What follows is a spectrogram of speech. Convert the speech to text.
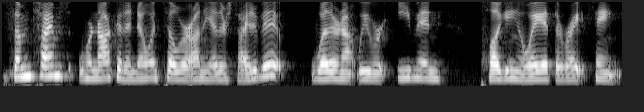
sometimes we're not going to know until we're on the other side of it whether or not we were even plugging away at the right thing.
